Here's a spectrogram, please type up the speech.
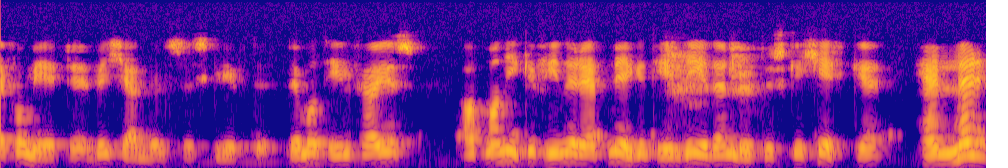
reformerte bekjennelsesskrifter. Det må tilføyes at man ikke finner rett meget til det i den lutherske kirke heller.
